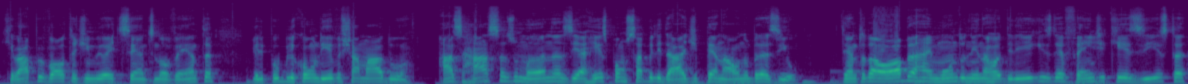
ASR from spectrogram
que lá por volta de 1890 ele publicou um livro chamado as raças humanas e a responsabilidade penal no Brasil. Dentro da obra, Raimundo Nina Rodrigues defende que exista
